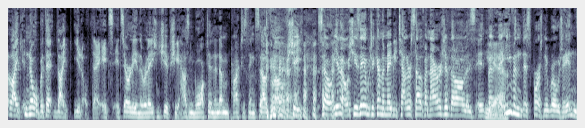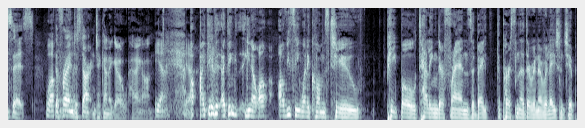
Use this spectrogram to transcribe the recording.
like, no, but that, like, you know, that it's it's early in the relationship. She hasn't walked in and I'm practicing self love. she, so you know, she's able to kind of maybe tell herself a narrative that all is. is but, Yeah. but even this person who wrote in says Walking the friend is starting to kind of go, hang on. yeah yeah I I think that, I think you know obviously when it comes to people telling their friends about the person that they're in a relationship,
